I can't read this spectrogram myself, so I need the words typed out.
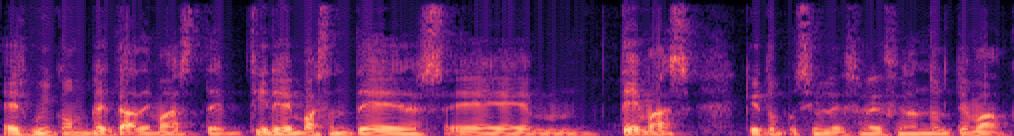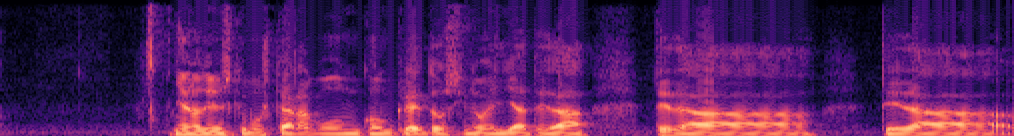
es muy completa. Además, te, tiene bastantes eh, temas que tú seleccionando el tema ya no tienes que buscar algo en concreto, sino él ya te da, te da te da,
